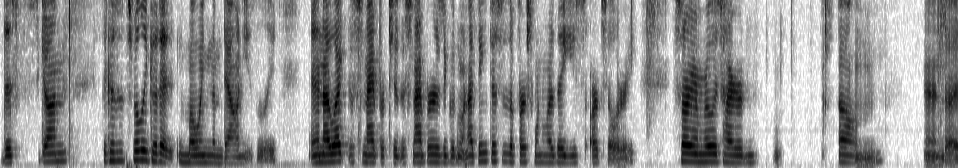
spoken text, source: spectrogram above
this gun because it's really good at mowing them down easily. And I like the sniper too. The sniper is a good one. I think this is the first one where they use artillery. Sorry, I'm really tired. Um, and uh,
